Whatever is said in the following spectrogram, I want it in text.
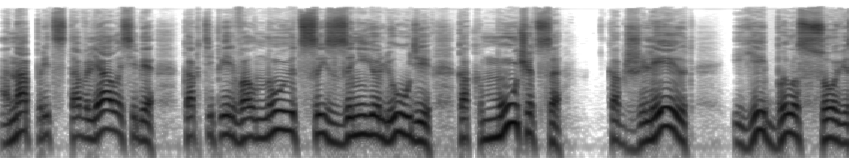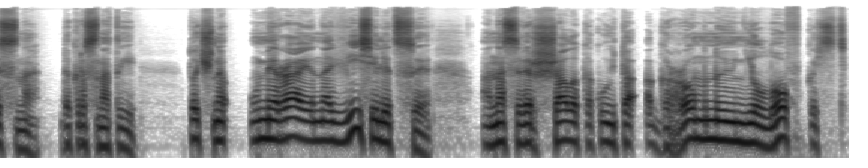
она представляла себе, как теперь волнуются из-за нее люди, как мучатся, как жалеют, и ей было совестно до красноты. Точно умирая на виселице, она совершала какую-то огромную неловкость.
